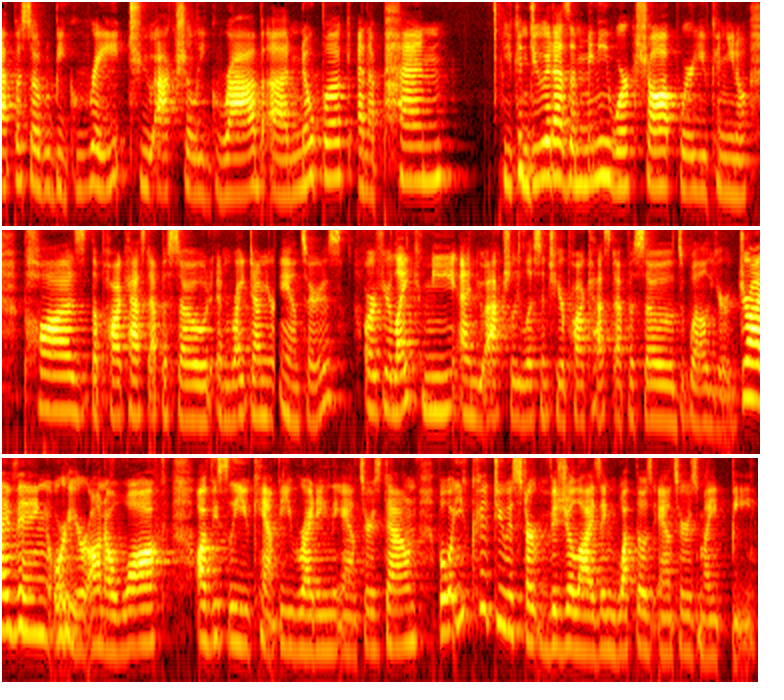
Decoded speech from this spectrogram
episode would be great to actually grab a notebook and a pen you can do it as a mini workshop where you can, you know, pause the podcast episode and write down your answers. Or if you're like me and you actually listen to your podcast episodes while you're driving or you're on a walk, obviously you can't be writing the answers down. But what you could do is start visualizing what those answers might be.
